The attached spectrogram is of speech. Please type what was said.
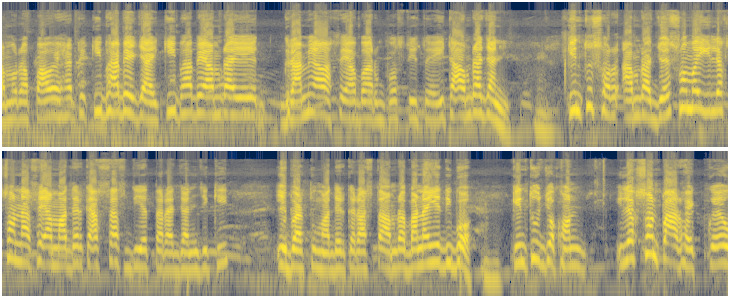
আমরা পাওয়ে হাটে কীভাবে যাই কীভাবে আমরা এই গ্রামে আসে আবার উপস্থিত হয় এটা আমরা জানি। কিন্তু আমরা যে সময় ইলেকশন আসে আমাদেরকে আশ্বাস দিয়ে তারা জানছে কি এবার তোমাদেরকে রাস্তা আমরা বানাইয়ে দিব। কিন্তু যখন ইলেকশন পার হয় কেউ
